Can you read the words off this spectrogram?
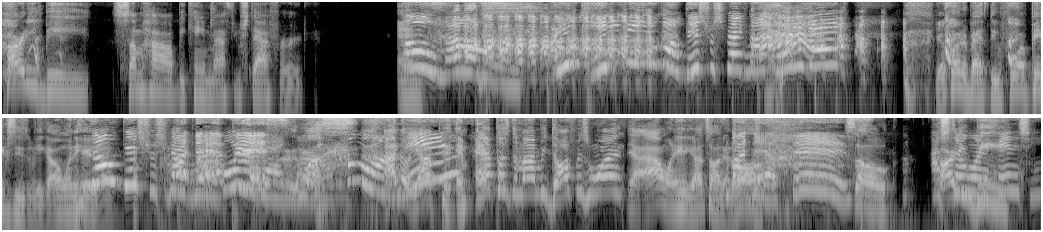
Cardi B somehow became Matthew Stafford. And Oh no! Are you kidding me? You gonna disrespect my quarterback? Your quarterback threw four picks this week. I don't want to hear it. Don't disrespect My my quarterback now. Come on, I know man. y'all pick, and, and plus the Miami Dolphins won. Yeah, I don't want to hear y'all talking at My all. dad pissed. So I Cardi still want a B- fantasy.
